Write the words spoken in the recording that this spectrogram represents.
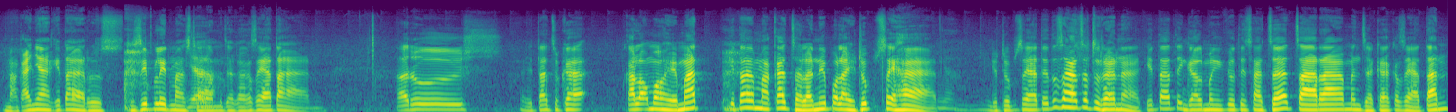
Makanya kita harus disiplin mas Ya. dalam menjaga kesehatan. Harus Kita juga kalau mau hemat kita maka jalani pola hidup sehat. Ya. Hidup sehat itu sangat sederhana. Kita tinggal mengikuti saja cara menjaga kesehatan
